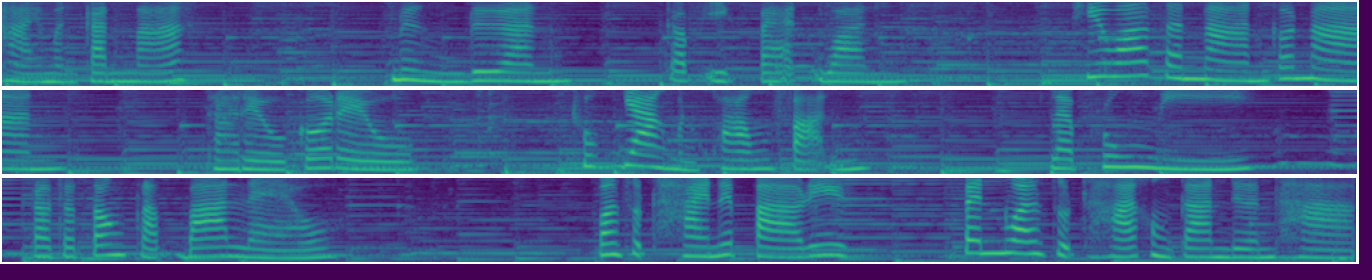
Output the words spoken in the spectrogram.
หายเหมือนกันนะหนึ่งเดือนกับอีก 8 วัน ที่ว่าจะนานก็นาน จะเร็วก็เร็ว ทุกอย่างเหมือนความฝัน และพรุ่งนี้เราจะต้องกลับบ้านแล้ว วันสุดท้ายในปารีส เป็นวันสุดท้ายของการเดินทาง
